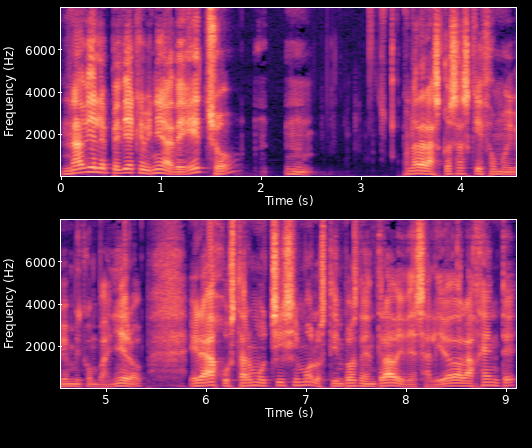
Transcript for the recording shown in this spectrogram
Nadie le pedía que viniera. De hecho, mm, una de las cosas que hizo muy bien mi compañero era ajustar muchísimo los tiempos de entrada y de salida de la gente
